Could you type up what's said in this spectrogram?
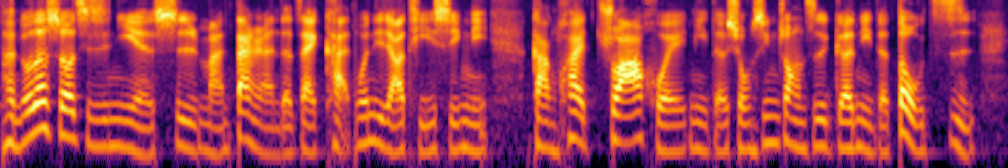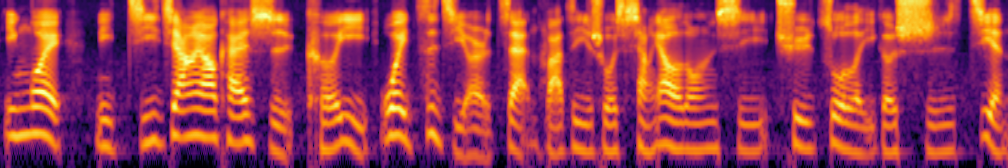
很多的时候，其实你也是蛮淡然的在看。温迪姐要提醒你，赶快抓回你的雄心壮志跟你的斗志，因为你即将要开始可以为自己而战，把自己所想要的东西去做了一个实践。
